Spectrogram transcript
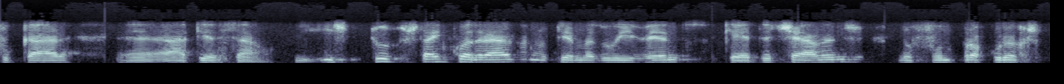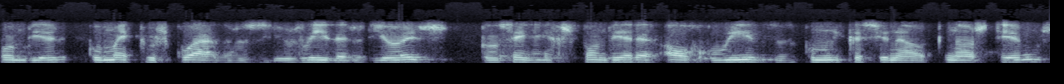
focar uh, a atenção. Isto tudo está enquadrado no tema do evento, que é The Challenge, no fundo procura responder como é que os quadros e os líderes de hoje conseguem responder ao ruído comunicacional que nós temos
